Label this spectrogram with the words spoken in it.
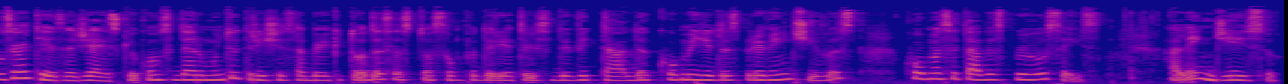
Com certeza, Jéssica, eu considero muito triste saber que toda essa situação poderia ter sido evitada com medidas preventivas, como as citadas por vocês. Além disso,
